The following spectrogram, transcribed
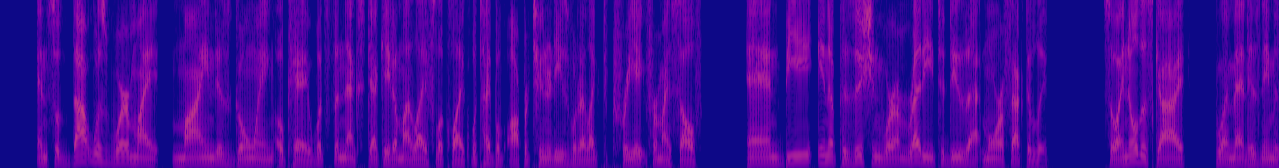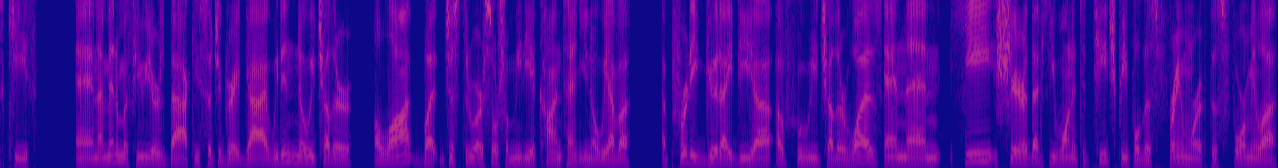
And so that was where my mind is going. Okay, what's the next decade of my life look like? What type of opportunities would I like to create for myself? And be in a position where I'm ready to do that more effectively. So I know this guy who I met. His name is Keith. And I met him a few years back. He's such a great guy. We didn't know each other a lot, but just through our social media content, you know, we have a, a pretty good idea of who each other was. And then he shared that he wanted to teach people this framework, this formula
